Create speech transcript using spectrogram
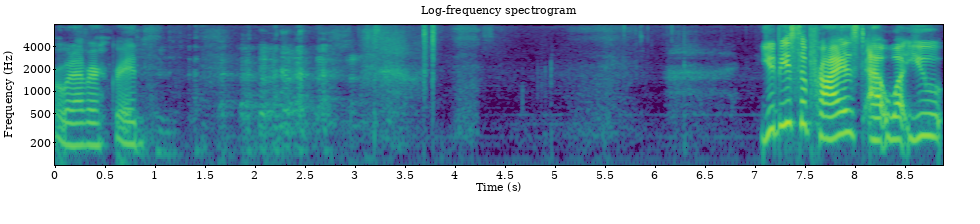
or whatever grade. You'd be surprised at what you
